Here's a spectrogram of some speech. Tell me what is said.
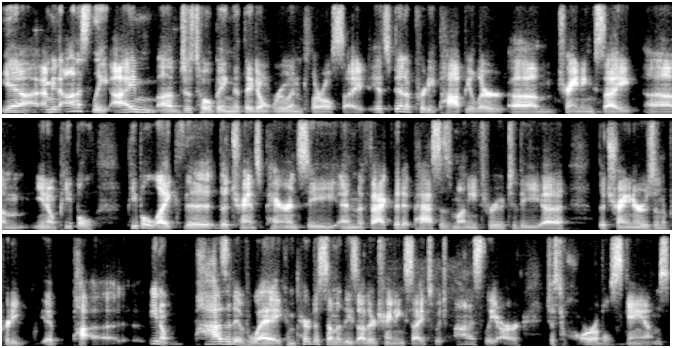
Yeah, I mean, honestly, I'm um, just hoping that they don't ruin Pluralsight. It's been a pretty popular um, training site. Um, you know, people people like the the transparency and the fact that it passes money through to the uh, the trainers in a pretty uh, po- you know positive way compared to some of these other training sites, which honestly are just horrible scams.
